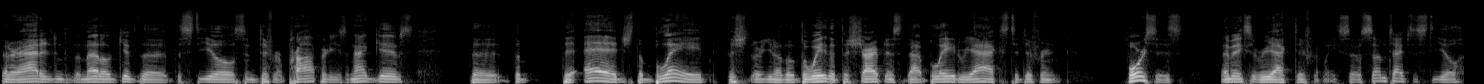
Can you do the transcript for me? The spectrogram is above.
that are added into the metal give the, the steel some different properties. And that gives the, the, the edge, the blade, the, or, you know, the, the way that the sharpness of that blade reacts to different forces, that makes it react differently. So some types of steel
